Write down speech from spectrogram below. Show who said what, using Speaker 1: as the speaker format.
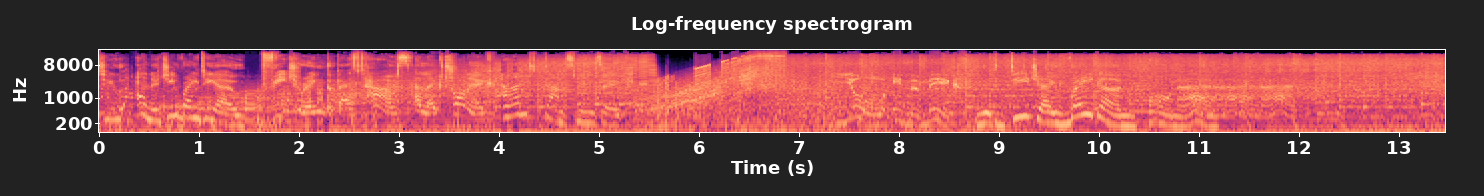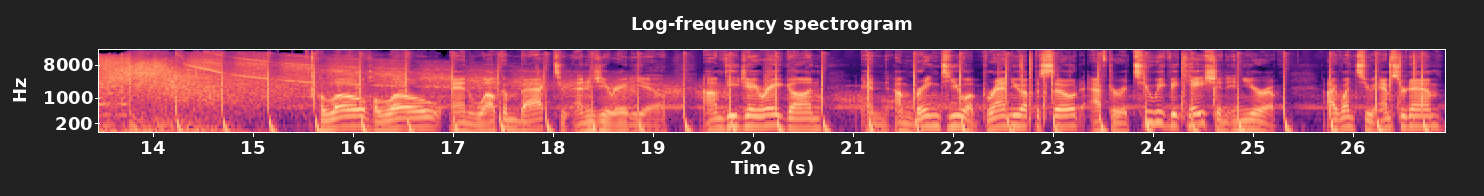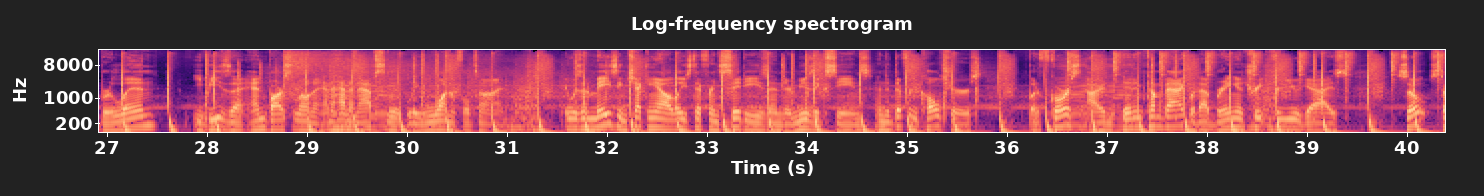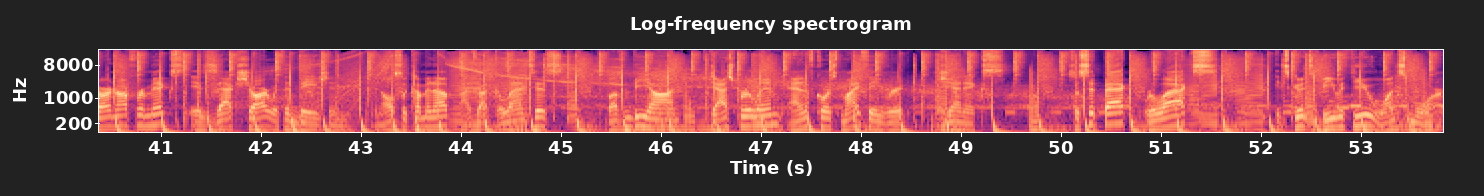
Speaker 1: to Energy Radio, featuring the best house, electronic, and dance music. You're in the mix with DJ Raygun on air.
Speaker 2: Hello, hello, and welcome back to Energy Radio. I'm DJ Raygun, and I'm bringing to you a brand new episode after a two week vacation in Europe. I went to Amsterdam, Berlin, Ibiza, and Barcelona, and I had an absolutely wonderful time. It was amazing checking out all these different cities and their music scenes and the different cultures. But of course, I didn't come back without bringing a treat for you guys. So, starting off our mix is Zach Shar with Invasion. And also coming up, I've got Galantis, Above and Beyond, Dash Berlin, and of course, my favorite, Genix. So sit back, relax. It's good to be with you once more.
